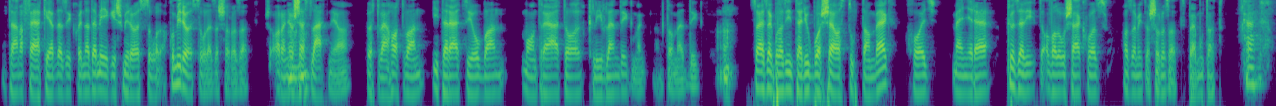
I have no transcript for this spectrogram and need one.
utána felkérdezik, hogy na de mégis miről szól. Akkor miről szól ez a sorozat? És aranyos uh-huh. ezt látni a 50-60 iterációban Montrealtól Clevelandig, meg nem tudom meddig. Uh-huh. Szóval ezekből az interjúkból se azt tudtam meg, hogy mennyire közelít a valósághoz az, amit a sorozat bemutat. Hát,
